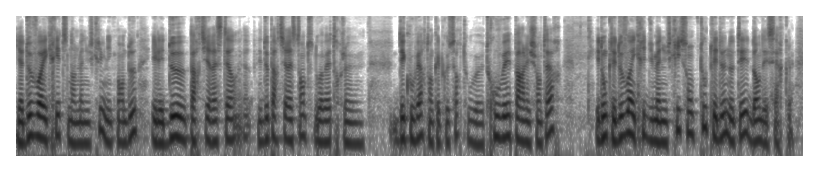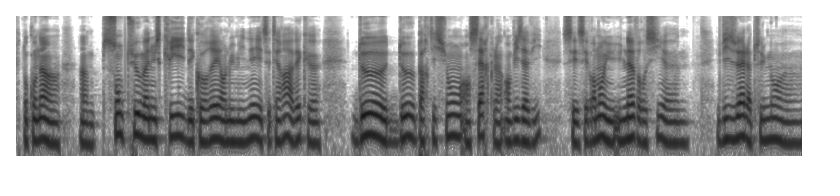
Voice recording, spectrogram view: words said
y, a deux voix écrites dans le manuscrit, uniquement deux, et les deux parties, les deux parties restantes doivent être euh, découvertes en quelque sorte ou euh, trouvées par les chanteurs. Et donc les deux voix écrites du manuscrit sont toutes les deux notées dans des cercles. Donc on a un, somptueux manuscrit décoré, enluminé, etc., avec deux, deux partitions en cercle, en vis-à-vis. C'est vraiment une œuvre aussi visuelle absolument euh,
